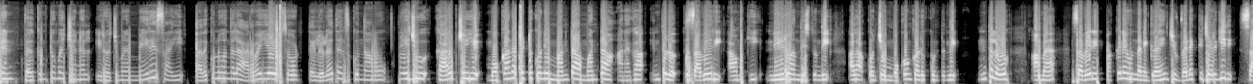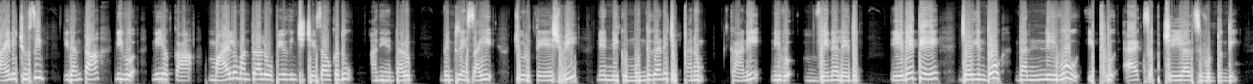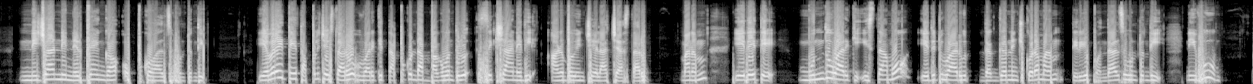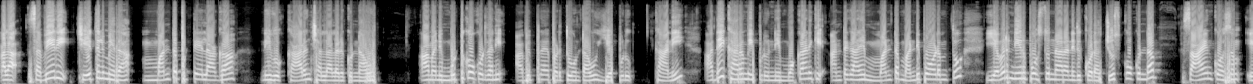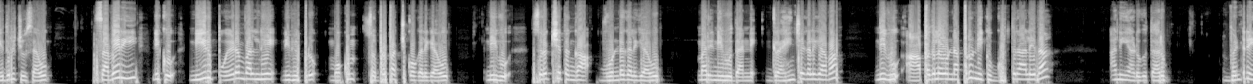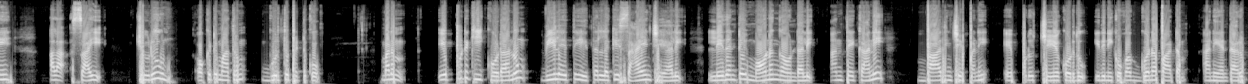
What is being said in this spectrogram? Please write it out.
Friend welcome to my channel ఈరోజు మనం Mary Sai పదకొండు వందల అరవై ఎపిసోడ్ తెలుగులో తెలుసుకుందాము. తేజు కారప్ చెయ్యి మొకాన పెట్టుకుని మంట మంట అనగా ఇంతలో సవేరి ఆమెకి నీరు అందిస్తుంది. అలా కొంచెం ముఖం కడుక్కుంటుంది. ఇంతలో ఆమె సవేరి పక్కనే ఉందని గ్రహించి వెనక్కి జరిగి సాయిని చూసి ఇదంతా నీవు నీ యొక్క మాయలు మంత్రాలు ఉపయోగించి చేశావు కదూ? అని అంటారు. వెంటనే సాయి చూడు తేజస్వి నేను నీకు ముందుగానే చెప్పాను. కానీ నీవు వినలేదు. ఏదైతే జరిగిందో దాన్ని నీవు ఇప్పుడు యాక్సెప్ట్ చేయాల్సి ఉంటుంది. నిజాన్ని నిర్భయంగా ఒప్పుకోవాల్సి ఉంటుంది. ఎవరైతే తప్పులు చేస్తారో వారికి తప్పకుండా భగవంతుడు శిక్ష అనేది అనుభవించేలా చేస్తారు. మనం ఏదైతే ముందు వారికి ఇస్తామో ఎదుటివారు దగ్గర నుంచి కూడా మనం తిరిగి పొందాల్సి ఉంటుంది. నీవు అలా సవేరి చేతుల మీద మంట పుట్టేలాగా నీవు కారం చల్లాలనుకున్నావు. ఆమెని ముట్టుకోకూడదని అభిప్రాయపడుతూ ఉంటావు ఎప్పుడు. కానీ అదే కారం ఇప్పుడు నీ ముఖానికి అంటగానే మంట మండిపోవడంతో ఎవరు నీరు పోస్తున్నారనేది కూడా చూసుకోకుండా సాయం కోసం ఎదురు చూశావు. సవేరి నీకు నీరు పోయడం వల్లనే నీవిప్పుడు ముఖం శుభ్రపరచుకోగలిగావు. నీవు సురక్షితంగా ఉండగలిగావు. మరి నీవు దాన్ని గ్రహించగలిగావా? నీవు ఆపదలో ఉన్నప్పుడు నీకు గుర్తు రాలేదా? అని అడుగుతారు. వెంటనే అలా సాయి చూడు ఒకటి మాత్రం గుర్తు పెట్టుకో. మనం ఎప్పటికీ కూడాను వీలైతే ఇతరులకి సాయం చేయాలి లేదంటే మౌనంగా ఉండాలి. అంతేకాని బాధించే పని ఎప్పుడు చేయకూడదు. ఇది నీకు ఒక గుణపాఠం అని అంటారు.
